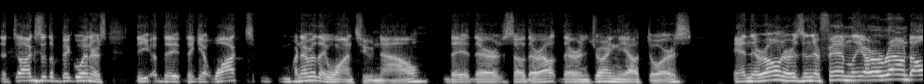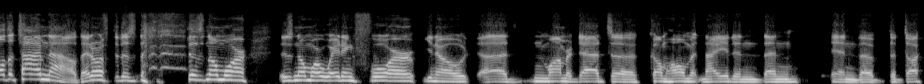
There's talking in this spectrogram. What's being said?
The dogs are the big winners. The, they, they get walked whenever they want to now. They they're so they're out they're enjoying the outdoors and their owners and their family are around all the time now. They don't have to. There's, there's no more. There's no more waiting for you know uh, mom or dad to come home at night and then and the the dog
